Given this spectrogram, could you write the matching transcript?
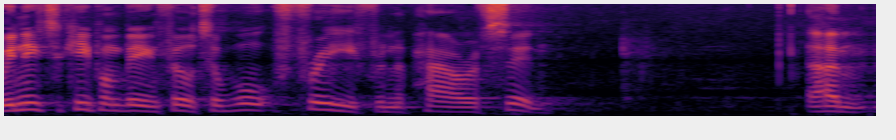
We need to keep on being filled to walk free from the power of sin. Um,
